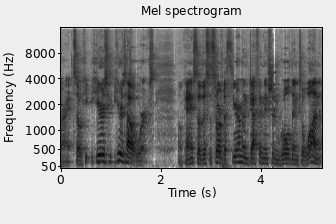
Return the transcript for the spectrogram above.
All right, so here's, here's how it works. Okay, so this is sort of a theorem and definition rolled into one.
